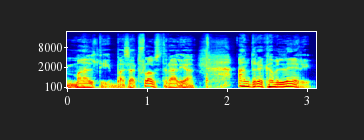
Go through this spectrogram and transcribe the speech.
Malti bazat fl-Awstralja Andre Camilleri.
